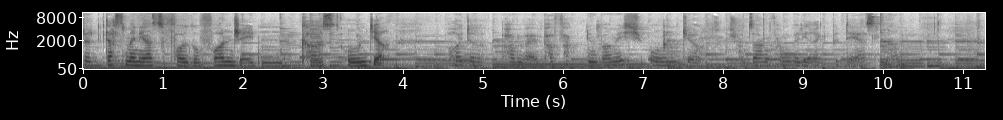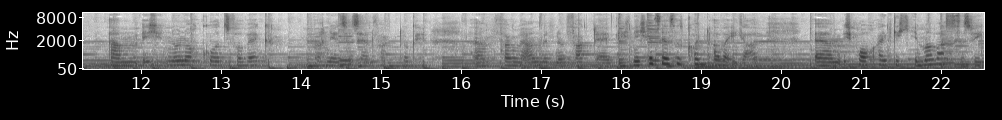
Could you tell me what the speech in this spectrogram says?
Leute, das ist meine erste Folge von Jaden Cast und ja, heute haben wir ein paar Fakten über mich und ja, ich würde sagen, fangen wir direkt mit der ersten an. Ähm, ich nur noch kurz vorweg. Ach nee, jetzt ist ja ein Fakt, okay. Ähm, fangen wir an mit einem Fakt, der eigentlich nicht als erstes kommt, aber egal. Ähm, ich brauche eigentlich immer was, deswegen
